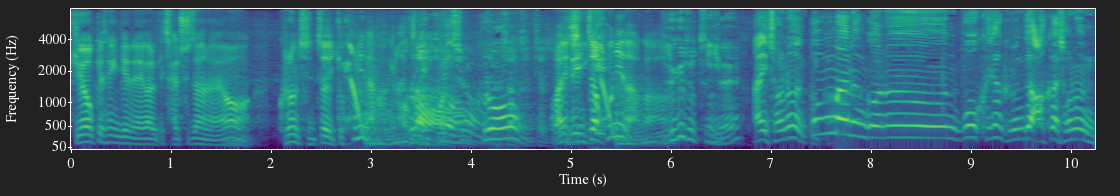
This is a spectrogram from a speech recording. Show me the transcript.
귀엽게 생긴 애가 이렇게 잘 추잖아요. 그럼 진짜 이렇게 혼이 나가긴 하더라고. 그럼. 그럼. 아니, 진짜 혼이 나가. 되게 좋던데? 아니 저는 흥 많은 거는 뭐 그냥 그런데 아까 저는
